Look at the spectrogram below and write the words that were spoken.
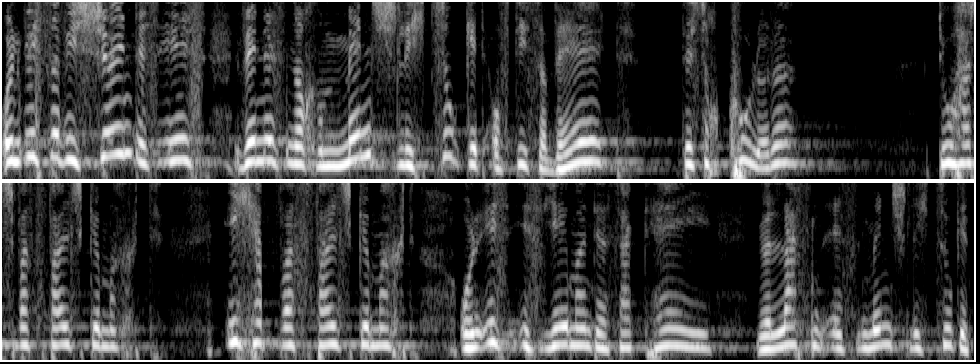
Und wisst ihr, wie schön das ist, wenn es noch menschlich zugeht auf dieser Welt? Das ist doch cool, oder? Du hast was falsch gemacht ich habe was falsch gemacht und es ist jemand, der sagt, hey, wir lassen es menschlich zugehen.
